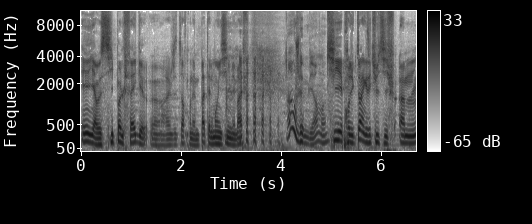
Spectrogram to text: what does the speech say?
Et il y a aussi Paul Feig, euh, un réalisateur qu'on n'aime pas tellement ici, mais bref, Ah, je l'aime bien moi. qui est producteur exécutif. Euh,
